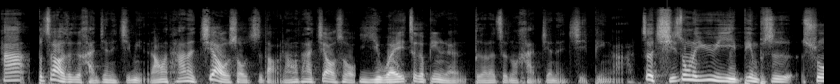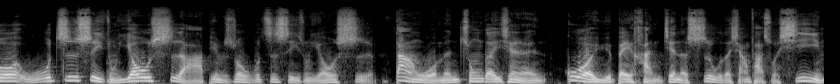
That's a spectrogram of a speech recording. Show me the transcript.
他不知道这个罕见的疾病，然后他的教授知道，然后他。教授以为这个病人得了这种罕见的疾病啊，这其中的寓意并不是说无知是一种优势啊，并不是说无知是一种优势，但我们中的一些人。过于被罕见的事物的想法所吸引，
